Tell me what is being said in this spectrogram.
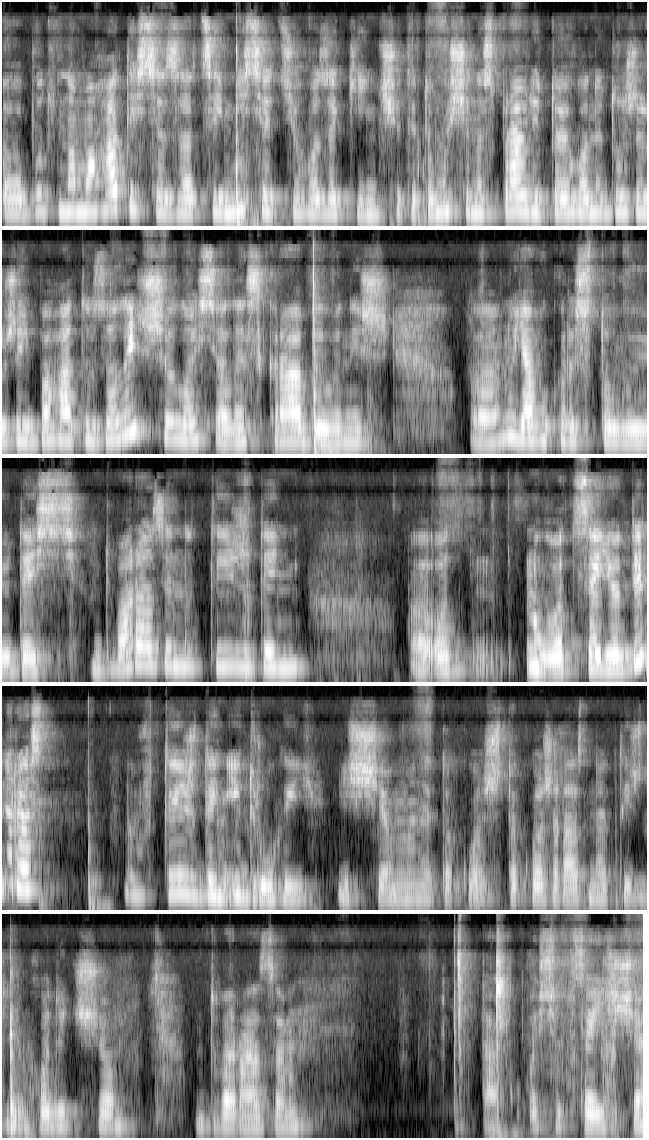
Е, Буду намагатися за цей місяць його закінчити, тому що насправді то його не дуже вже й багато залишилось, але скраби вони ж е, ну, я використовую десь два рази на тиждень. Е, Од, ну, оцей один раз в тиждень і другий. І ще в мене також, також раз на тиждень виходить, що два рази. Так, ось оцей ще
